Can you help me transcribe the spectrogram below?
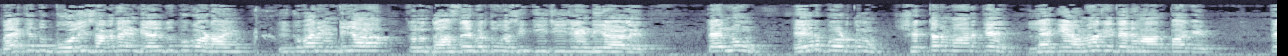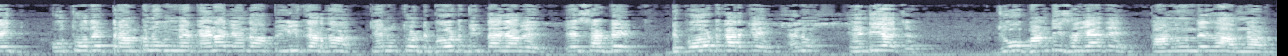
ਬਹਿ ਕੇ ਤੂੰ ਬੋਲ ਹੀ ਸਕਦਾ, ਇੰਡੀਆ 'ਚ ਤੂੰ ਭਗੌੜਾ ਹੈ ਇੱਕ ਵਾਰ ਇੰਡੀਆ ਤੈਨੂੰ ਦੱਸ ਦੇ ਫਿਰ ਤੂੰ ਅਸੀਂ ਕੀ ਚੀਜ਼ ਹੈ ਇੰਡੀਆ ਵਾਲੇ। ਤੈਨੂੰ 에ਅਰਪੋਰਟ ਤੋਂ ਛਿੱਤਰ ਮਾਰ ਕੇ ਲੈ ਕੇ ਆਵਾਂਗੇ ਤੇਰੇ ਹਾਰ ਪਾ ਕੇ। ਤੇ ਉੱਥੋਂ ਦੇ ਟਰੰਪ ਨੂੰ ਵੀ ਮੈਂ ਕਹਿਣਾ ਚਾਹੁੰਦਾ, ਅਪੀਲ ਕਰਦਾ ਕਿ ਇਹਨੂੰ ਉੱਥੋਂ ਡਿਪੋਰਟ ਕੀਤਾ ਜਾਵੇ। ਇਹ ਸਾਡੇ ਡਿਪੋਰਟ ਕਰਕੇ ਇਹਨੂੰ ਇੰਡੀਆ 'ਚ ਜੋ ਬਣਦੀ ਸਜ਼ਾ ਦੇ ਕਾਨੂੰਨ ਦੇ ਹਿਸਾਬ ਨਾਲ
